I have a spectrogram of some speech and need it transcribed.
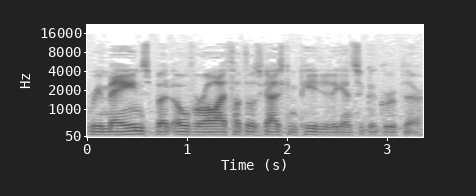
remains, but overall, I thought those guys competed against a good group there.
